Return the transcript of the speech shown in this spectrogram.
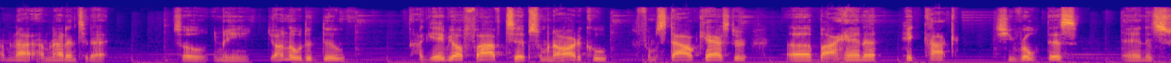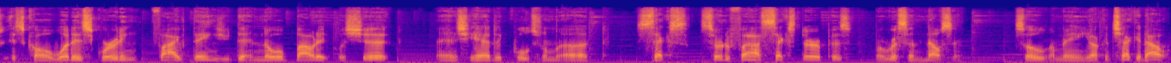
I'm not. I'm not into that. So I mean, y'all know what to do. I gave y'all five tips from the article from Stylecaster uh, by Hannah Hickok. She wrote this, and it's it's called "What Is Squirting? Five Things You Didn't Know About It but Should." And she had the quotes from uh, sex certified sex therapist Marissa Nelson. So I mean, y'all can check it out.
